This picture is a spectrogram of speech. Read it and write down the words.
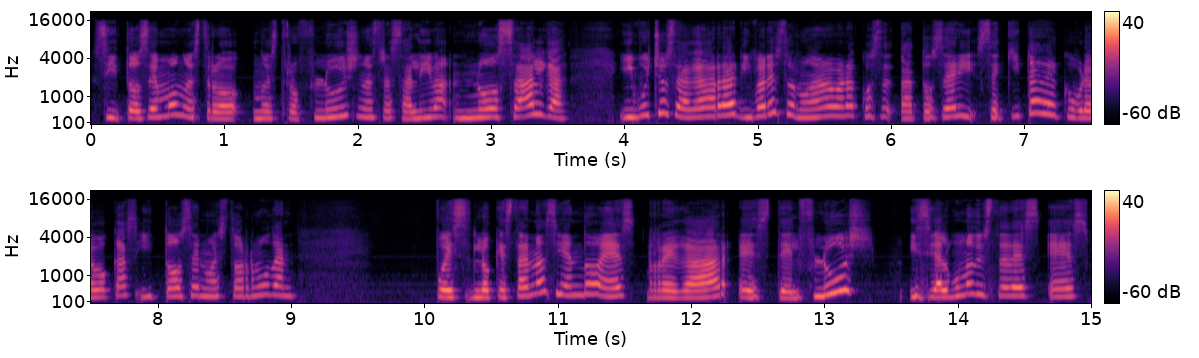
si tosemos nuestro, nuestro flush, nuestra saliva, no salga. Y muchos se agarran y van a estornudar, van a, a toser y se quitan el cubrebocas y tosen o estornudan pues lo que están haciendo es regar este el flush y si alguno de ustedes es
